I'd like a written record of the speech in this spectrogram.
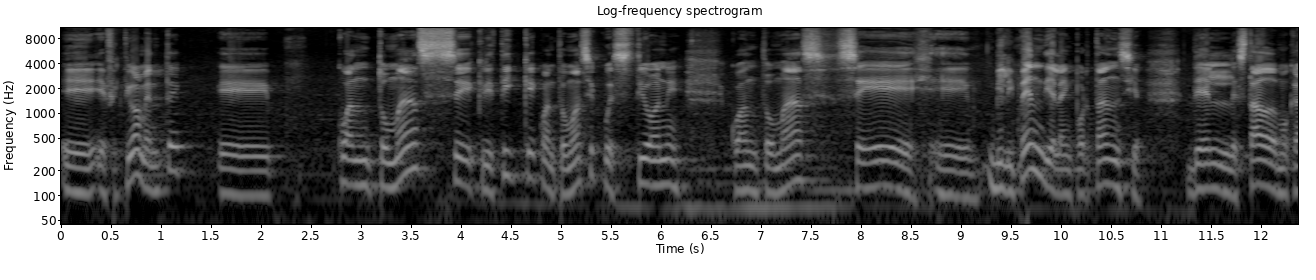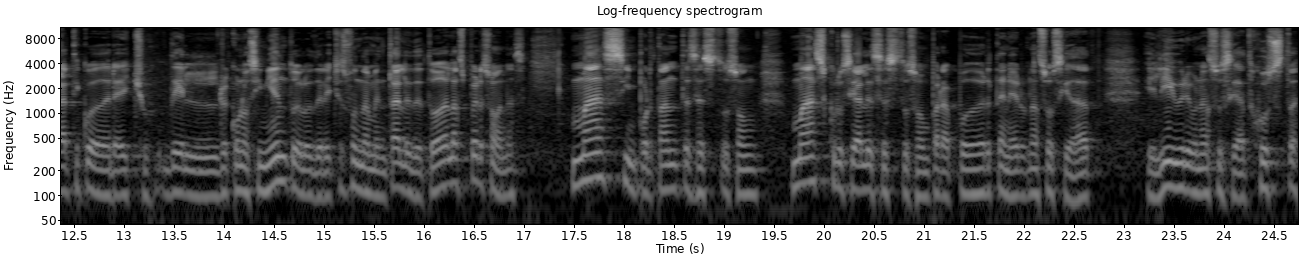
Eh, efectivamente, eh, cuanto más se critique, cuanto más se cuestione, cuanto más se eh, la importancia del Estado democrático de derecho, del reconocimiento de los derechos fundamentales de todas las personas, más importantes estos son, más cruciales estos son para poder tener una sociedad eh, libre, una sociedad justa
